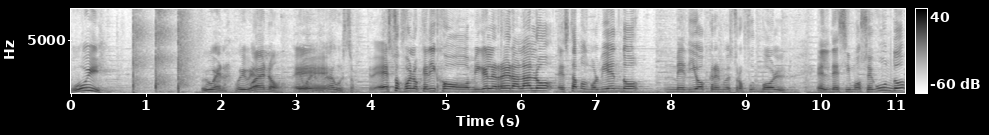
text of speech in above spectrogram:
Uy. Muy buena, muy buena. Bueno, eh, me da gusto. Esto fue lo que dijo Miguel Herrera, Lalo. Estamos volviendo mediocre en nuestro fútbol. El decimosegundo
